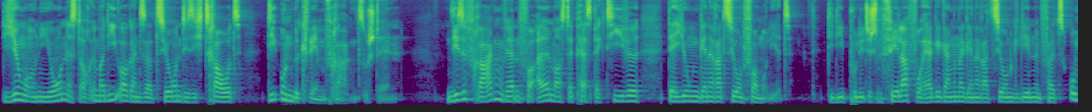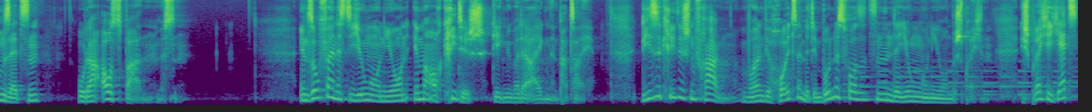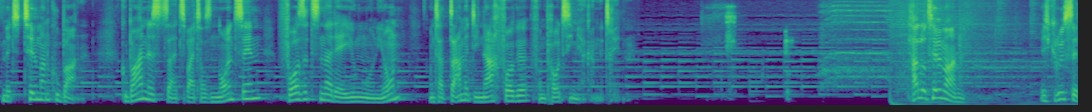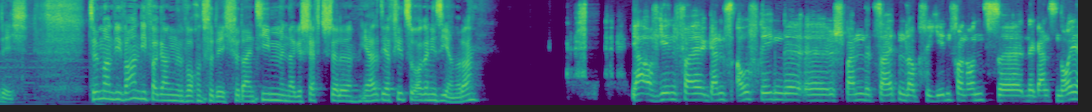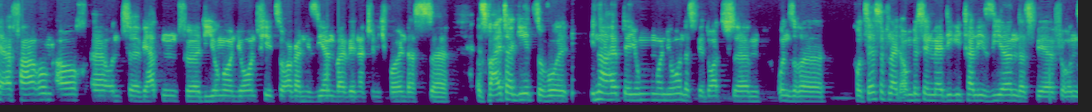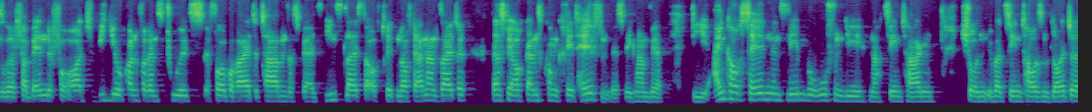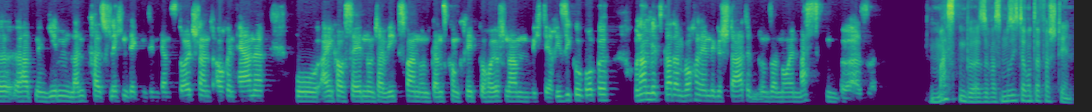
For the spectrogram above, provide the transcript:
Die Junge Union ist auch immer die Organisation, die sich traut, die unbequemen Fragen zu stellen. Diese Fragen werden vor allem aus der Perspektive der jungen Generation formuliert, die die politischen Fehler vorhergegangener Generationen gegebenenfalls umsetzen oder ausbaden müssen. Insofern ist die Junge Union immer auch kritisch gegenüber der eigenen Partei. Diese kritischen Fragen wollen wir heute mit dem Bundesvorsitzenden der Jungen Union besprechen. Ich spreche jetzt mit Tilman Kuban. Kuban ist seit 2019 Vorsitzender der Jungen Union und hat damit die Nachfolge von Paul Ziemiak angetreten. Hallo Tillmann, ich grüße dich. Tillmann, wie waren die vergangenen Wochen für dich, für dein Team in der Geschäftsstelle? Ihr hattet ja viel zu organisieren, oder? Ja, auf jeden Fall ganz aufregende, äh, spannende Zeiten, glaube für jeden von uns äh, eine ganz neue Erfahrung auch. Äh, und äh, wir hatten für die junge Union viel zu organisieren, weil wir natürlich wollen, dass äh, es weitergeht, sowohl innerhalb der jungen Union, dass wir dort ähm, unsere Prozesse vielleicht auch ein bisschen mehr digitalisieren, dass wir für unsere Verbände vor Ort Videokonferenztools äh, vorbereitet haben, dass wir als Dienstleister auftreten. Auf der anderen Seite dass wir auch ganz konkret helfen. Deswegen haben wir die Einkaufshelden ins Leben gerufen, die nach zehn Tagen schon über 10.000 Leute äh, hatten in jedem Landkreis flächendeckend in ganz Deutschland, auch in Herne, wo Einkaufshelden unterwegs waren und ganz konkret geholfen haben, nämlich der Risikogruppe. Und haben jetzt gerade am Wochenende gestartet mit unserer neuen Maskenbörse. Maskenbörse, was muss ich darunter verstehen?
